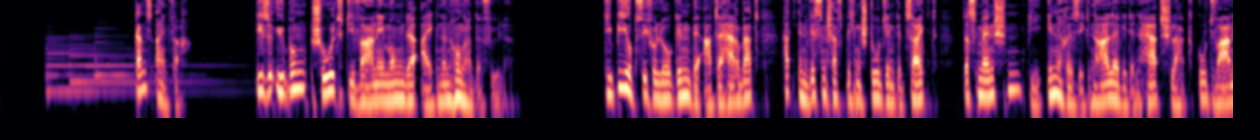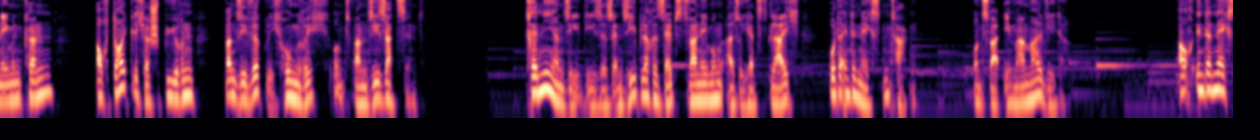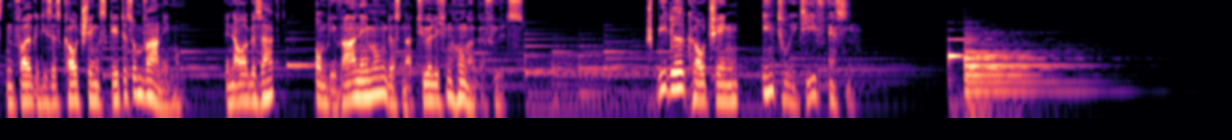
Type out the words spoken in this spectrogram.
Ganz einfach. Diese Übung schult die Wahrnehmung der eigenen Hungergefühle. Die Biopsychologin Beate Herbert hat in wissenschaftlichen Studien gezeigt, dass Menschen, die innere Signale wie den Herzschlag gut wahrnehmen können, auch deutlicher spüren, wann sie wirklich hungrig und wann sie satt sind. Trainieren Sie diese sensiblere Selbstwahrnehmung also jetzt gleich oder in den nächsten Tagen. Und zwar immer mal wieder. Auch in der nächsten Folge dieses Coachings geht es um Wahrnehmung. Genauer gesagt, um die Wahrnehmung des natürlichen Hungergefühls. Spiegel Coaching Intuitiv Essen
